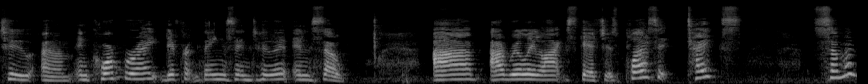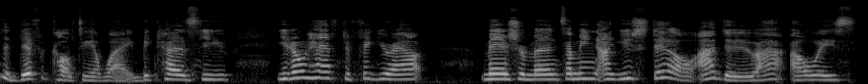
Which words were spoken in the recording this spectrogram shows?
to um, incorporate different things into it. And so I I really like sketches. Plus, it takes some of the difficulty away because you you don't have to figure out measurements. I mean, I, you still I do. I always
